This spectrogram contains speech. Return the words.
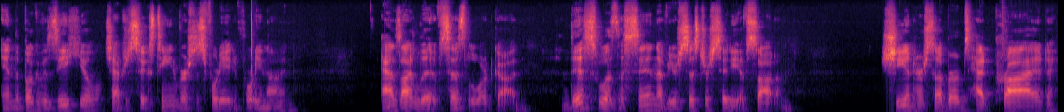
In the book of Ezekiel, chapter 16, verses 48 and 49, As I live, says the Lord God, this was the sin of your sister city of Sodom she and her suburbs had pride,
